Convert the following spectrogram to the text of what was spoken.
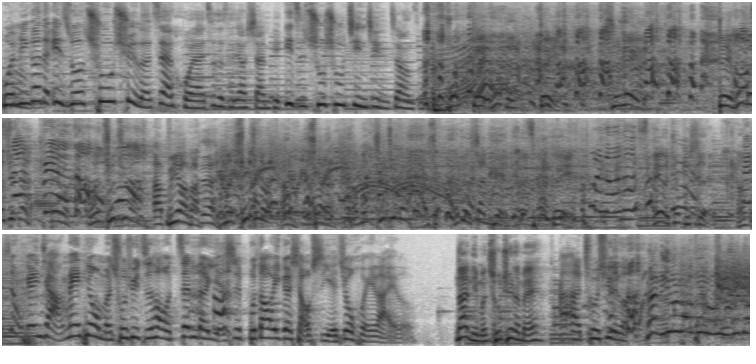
文明哥的意思说，出去了再回来，这个才叫山变，一直出出进进这样子。对或者对之类的，对或者就是我们出去吧啊，不要吧，我们出去吧，啊算了，我们出去吧，啊算了他就善变，对，没有就不是啊。但是我跟你讲，那天我们出去之后，真的也是不到一个小时也就回来了。那你们出去了没？啊啊，出去了。那你又浪费我五分钟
